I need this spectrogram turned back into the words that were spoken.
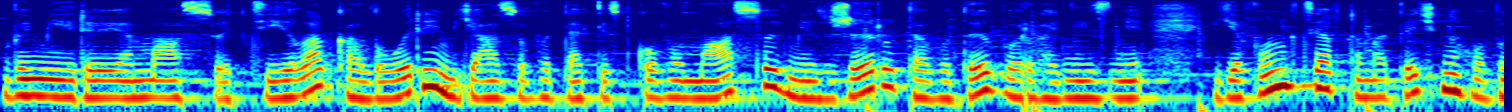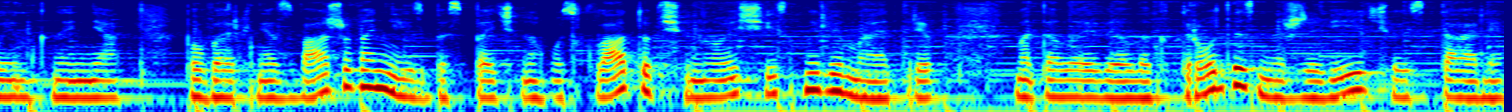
вимірює масу тіла, калорії, м'язову та кісткову масу, вміст жиру та води в організмі. Є функція автоматичного вимкнення, поверхня зважування із безпечного скла товщиною 6 мм, металеві електроди з нержавіючої сталі,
